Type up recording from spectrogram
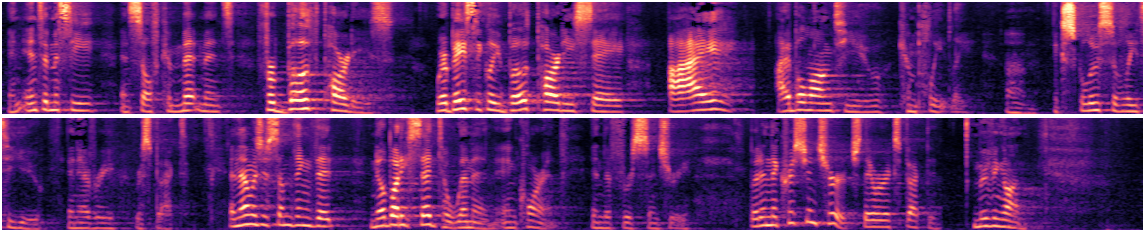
and intimacy and self commitment for both parties, where basically both parties say, I, I belong to you completely, um, exclusively to you in every respect. And that was just something that nobody said to women in Corinth in the first century. But in the Christian church, they were expected. Moving on.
